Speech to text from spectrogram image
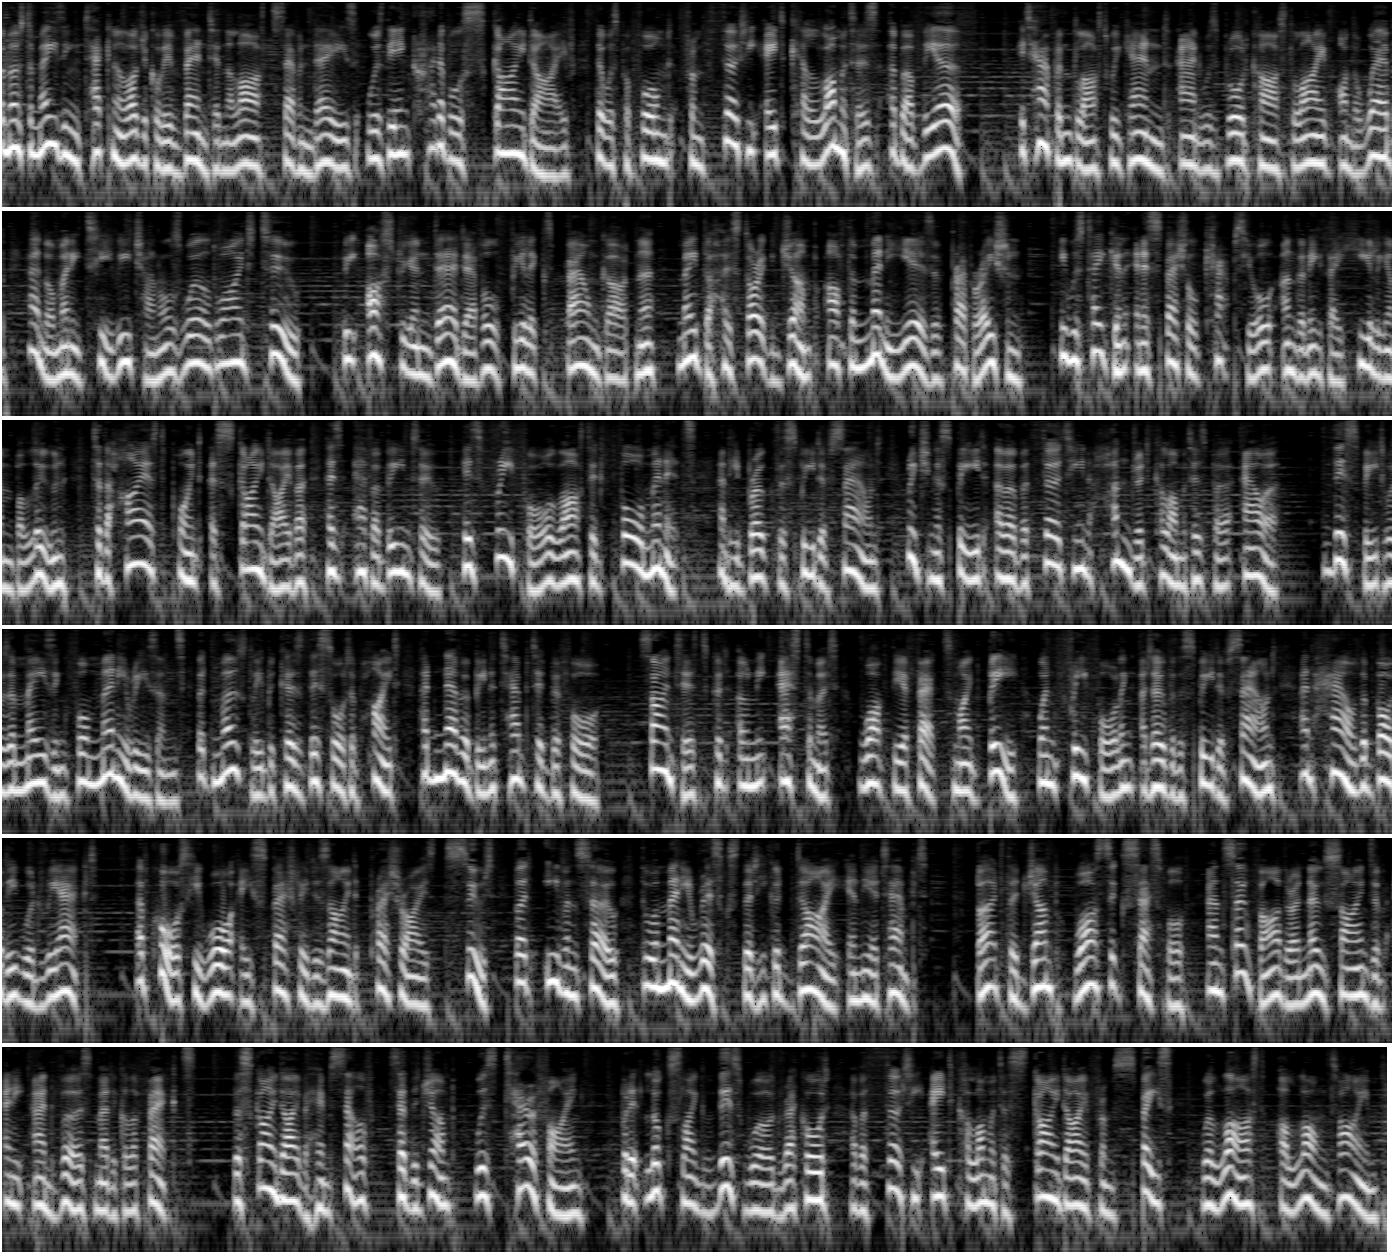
The most amazing technological event in the last seven days was the incredible skydive that was performed from 38 kilometers above the Earth. It happened last weekend and was broadcast live on the web and on many TV channels worldwide too. The Austrian daredevil Felix Baumgartner made the historic jump after many years of preparation. He was taken in a special capsule underneath a helium balloon to the highest point a skydiver has ever been to. His free fall lasted four minutes and he broke the speed of sound, reaching a speed of over 1300 kilometers per hour. This feat was amazing for many reasons, but mostly because this sort of height had never been attempted before scientists could only estimate what the effects might be when free falling at over the speed of sound and how the body would react. Of course, he wore a specially designed pressurized suit, but even so, there were many risks that he could die in the attempt. But the jump was successful, and so far there are no signs of any adverse medical effects. The skydiver himself said the jump was terrifying but it looks like this world record of a 38 kilometer skydive from space will last a long time.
